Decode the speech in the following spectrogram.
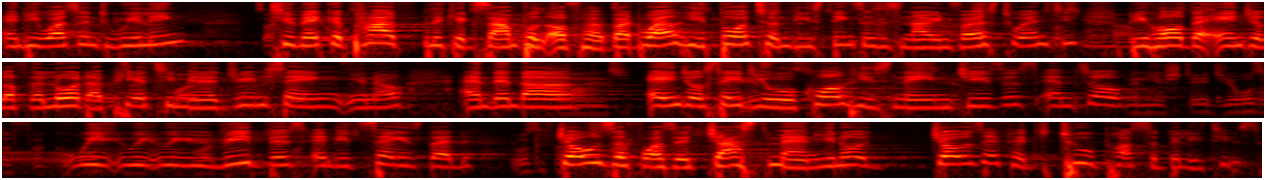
and he wasn't willing to make a public example of her. But while he thought on these things, this is now in verse 20, behold, the angel of the Lord appeared to him in a dream, saying, you know, and then the angel said, You will call his name Jesus. And so we, we, we read this and it says that Joseph was a just man. You know, Joseph had two possibilities.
